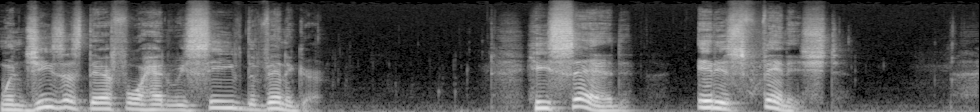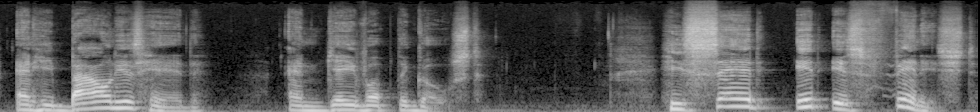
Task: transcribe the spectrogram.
When Jesus therefore had received the vinegar, he said, it is finished. And he bowed his head and gave up the ghost. He said, It is finished.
